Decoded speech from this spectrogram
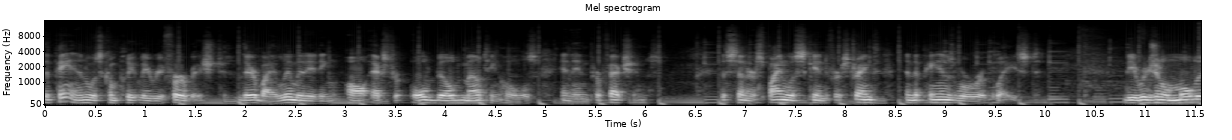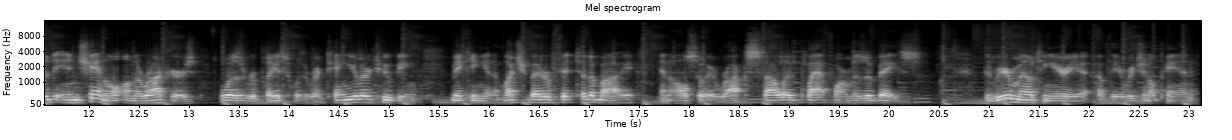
The pan was completely refurbished, thereby eliminating all extra old build mounting holes and imperfections. The center spine was skinned for strength and the pans were replaced. The original molded in channel on the rockers was replaced with rectangular tubing, making it a much better fit to the body and also a rock solid platform as a base. The rear mounting area of the original pan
